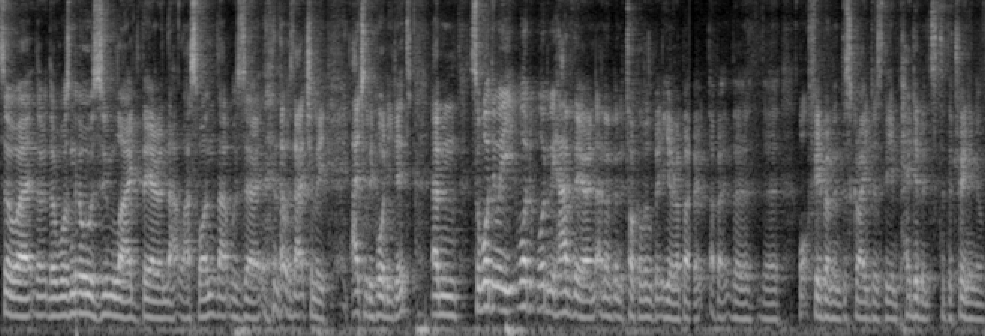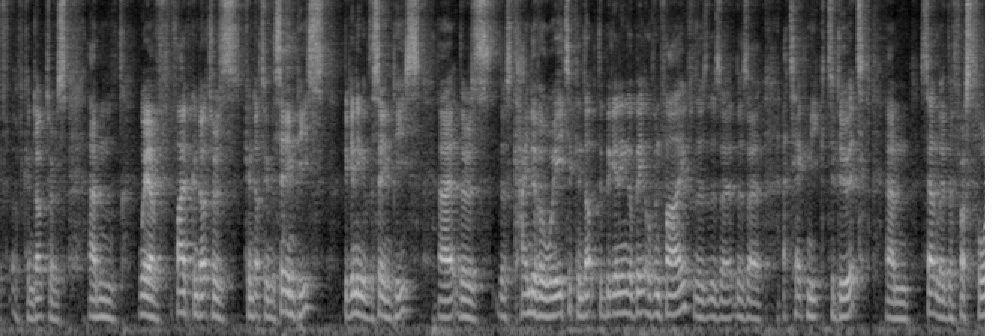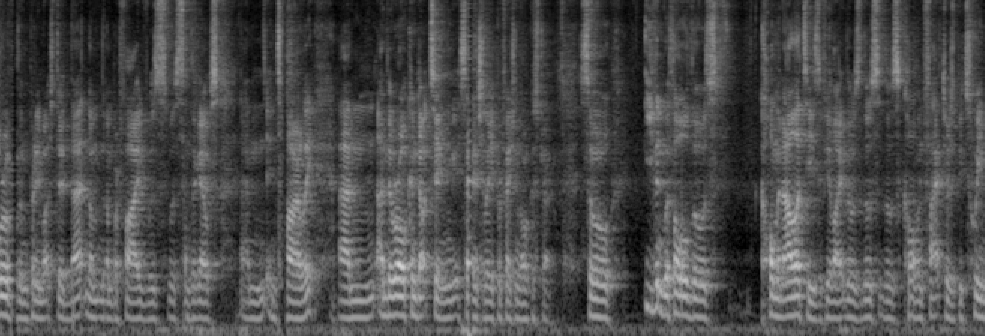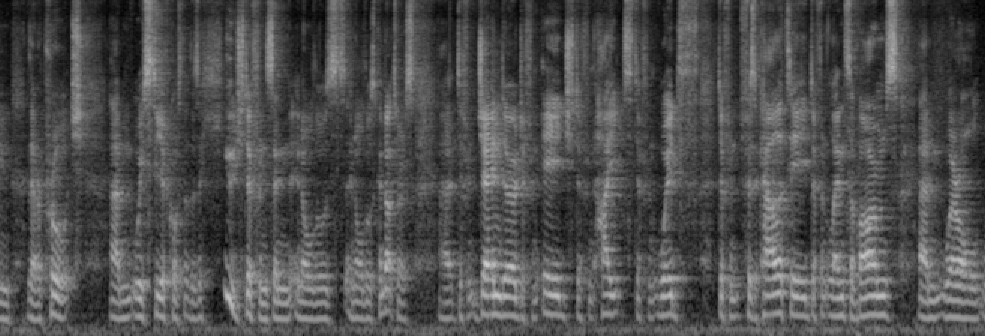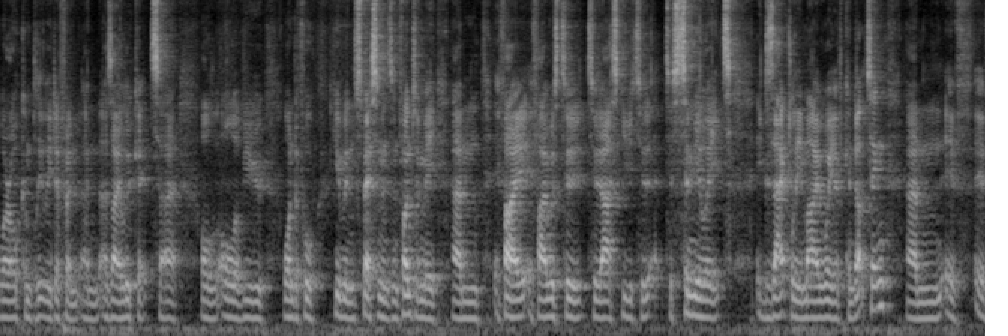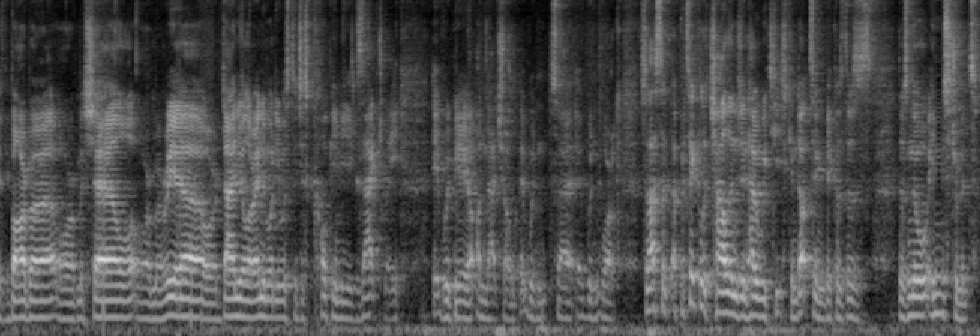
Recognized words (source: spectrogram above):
So uh, there, there was no zoom lag there in that last one. That was uh, that was actually actually what he did. Um, so what do we what, what do we have there? And, and, I'm going to talk a little bit here about about the, the what Farberman described as the impediments to the training of, of conductors. Um, we have five conductors conducting the same piece, beginning of the same piece. Uh, there's there's kind of a way to conduct the beginning of Beethoven Five. There's there's a there's a, a technique to do it. Um, certainly, the first four of them pretty much did that. Num- number five was was something else um, entirely, um, and they were all conducting essentially a professional orchestra. So even with all those commonalities, if you like, those those those common factors between their approach. Um, we see, of course, that there's a huge difference in, in all those in all those conductors. Uh, different gender, different age, different height, different width, different physicality, different lengths of arms. Um, we're all we're all completely different. And as I look at uh, all, all of you wonderful human specimens in front of me, um, if I if I was to to ask you to to simulate exactly my way of conducting. Um, if if Barbara or Michelle or Maria or Daniel or anybody was to just copy me exactly, it would be unnatural. It wouldn't uh, it wouldn't work. So that's a, a, particular challenge in how we teach conducting because there's there's no instrument.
